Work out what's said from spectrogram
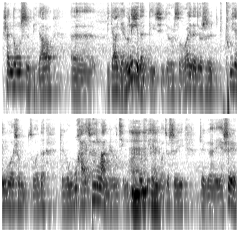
山东是比较呃比较严厉的地区，就是所谓的就是出现过什么所谓的这个无孩村啦这种情况都出现过，就是这个也是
